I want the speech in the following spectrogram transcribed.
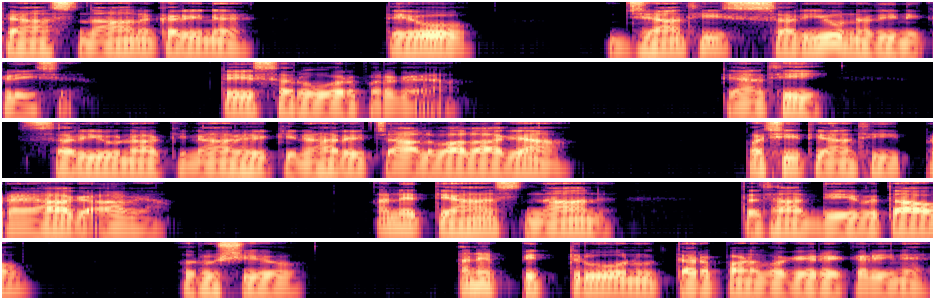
ત્યાં સ્નાન કરીને તેઓ જ્યાંથી સરયુ નદી નીકળી છે, તે સરોવર પર ગયા. ત્યાંથી સરયુના કિનારે કિનારે ચાલવા લાગ્યા, પછી ત્યાંથી પ્રયાગ આવ્યા અને ત્યાં સ્નાન તથા દેવતાઓ, ઋષિઓ અને પિતૃઓનું તર્પણ વગેરે કરીને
